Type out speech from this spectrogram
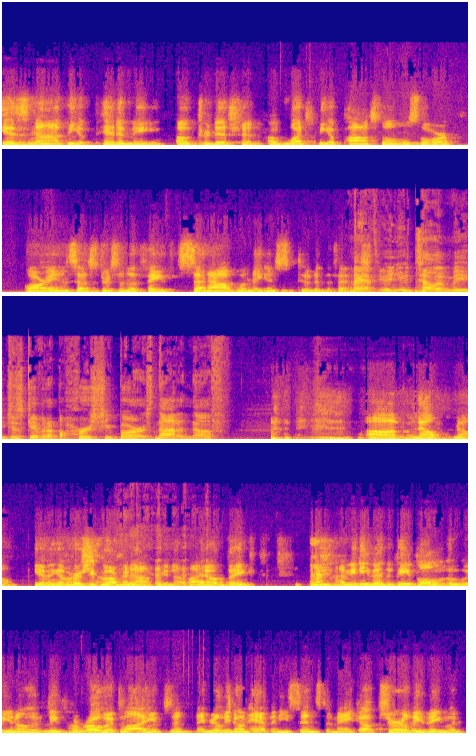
is not the epitome of tradition of what the apostles or our ancestors in the faith set out when they instituted the fast. Matthew, are you telling me just giving up a Hershey bar is not enough? um, no, no. Giving up Hershey bar enough, you know. I don't think I mean, even the people who, you know, live heroic lives and they really don't have any sins to make up, surely they would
